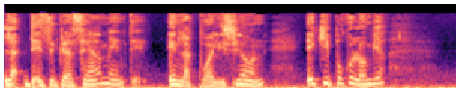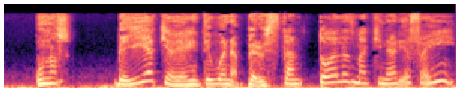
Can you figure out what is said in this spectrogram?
la- desgraciadamente, en la coalición Equipo Colombia, unos veía que había gente buena, pero están todas las maquinarias ahí.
